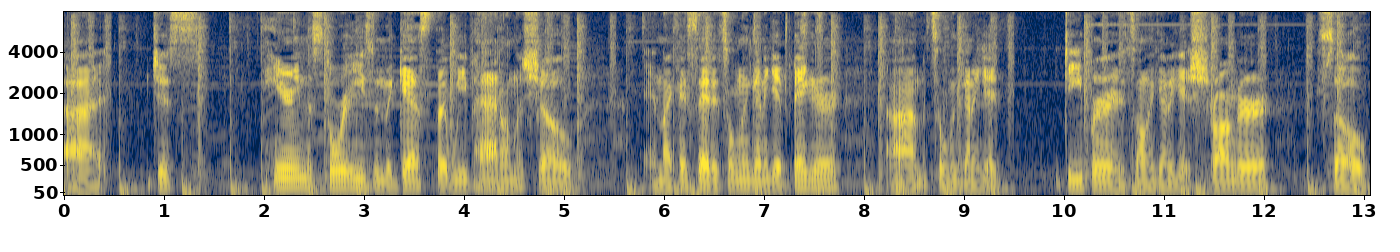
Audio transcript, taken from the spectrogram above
uh, just hearing the stories and the guests that we've had on the show. And like I said, it's only going to get bigger, um, it's only going to get deeper, and it's only going to get stronger. So,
